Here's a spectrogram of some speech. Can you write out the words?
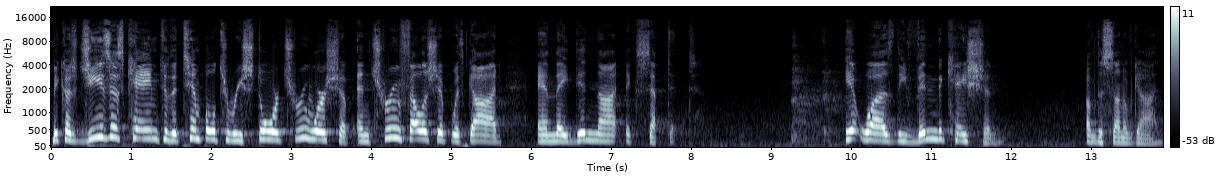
Because Jesus came to the temple to restore true worship and true fellowship with God, and they did not accept it. It was the vindication of the Son of God.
